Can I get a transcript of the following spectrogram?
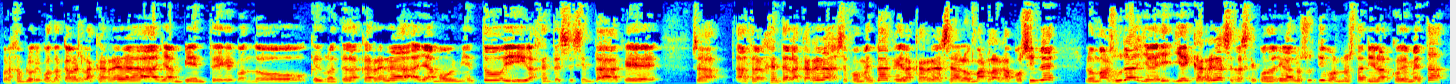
por ejemplo, que cuando acabes la carrera haya ambiente, que cuando, que durante la carrera haya movimiento y la gente se sienta que, o sea, atraer gente a la carrera se fomenta que la carrera sea lo más larga posible, lo más dura, y hay, y hay carreras en las que cuando llegan los últimos no está ni el arco de meta,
